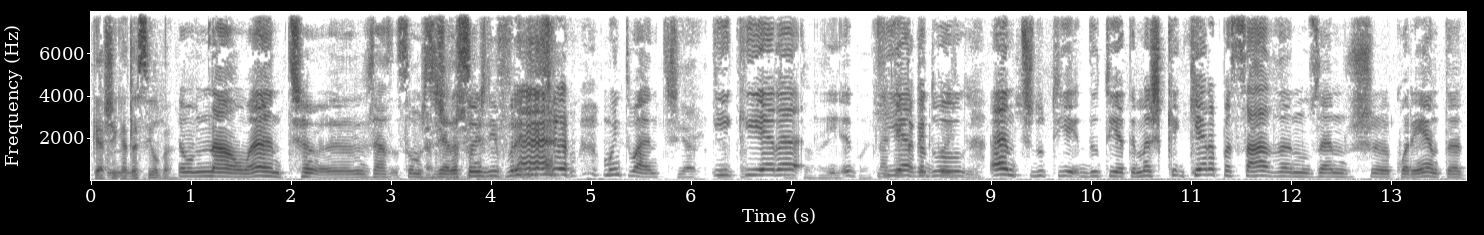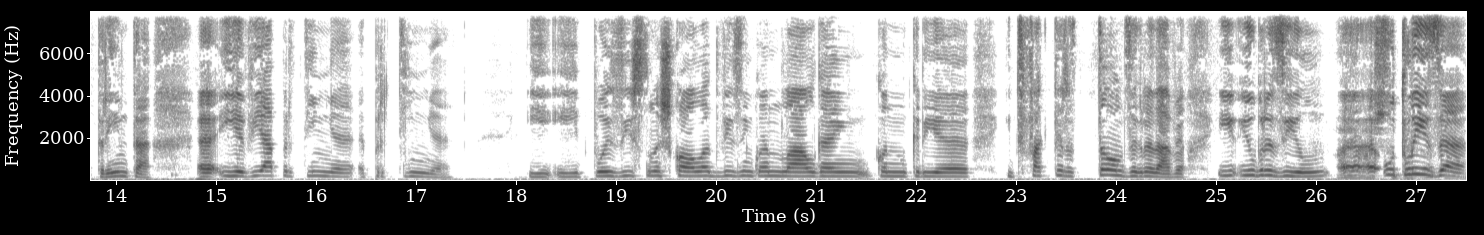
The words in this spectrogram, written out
Que é a Chica da Silva. não, antes, eh, já somos de Antes gerações diferentes, muito antes. Tieta- E que era Tieta eh, do, antes do, Tie- do Tieta, mas que, que era passada nos anos eh, 40, 30, eh, e havia a pretinha, a pretinha. E, e depois isso na escola, de vez em quando lá alguém, quando me queria. E de facto era tão desagradável. E, e o Brasil Ah, super utiliza,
